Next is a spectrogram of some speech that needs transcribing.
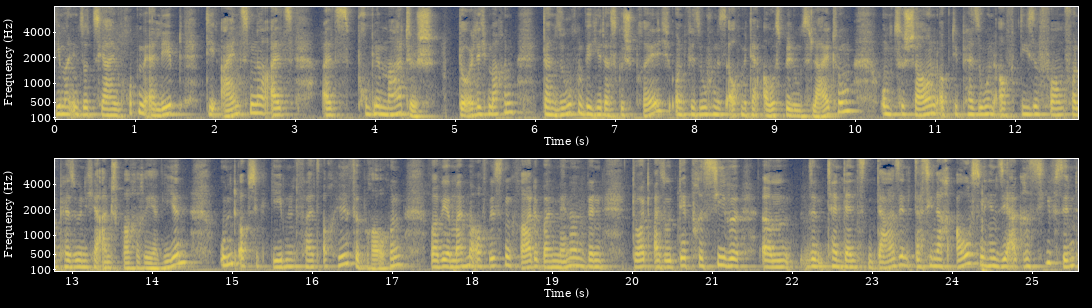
die man in sozialen Gruppen erlebt, die Einzelne als als problematisch deutlich machen, dann suchen wir hier das Gespräch und wir suchen es auch mit der Ausbildungsleitung, um zu schauen, ob die Personen auf diese Form von persönlicher Ansprache reagieren und ob sie gegebenenfalls auch Hilfe brauchen, weil wir manchmal auch wissen, gerade bei Männern, wenn dort also depressive ähm, Tendenzen da sind, dass sie nach außen hin sehr aggressiv sind,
